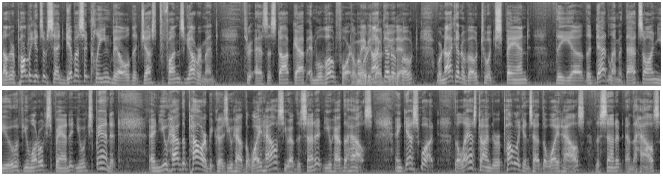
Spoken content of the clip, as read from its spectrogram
Now, the Republicans have said, give us a clean bill that just funds government through, as a stopgap, and we'll vote for it. Well, but we're not going to vote. We're not going to vote to expand the uh, the debt limit. That's on you. If you want to expand it, you expand it, and you have the power because you have the White House, you have the Senate, you have the House. And guess what? The last time the Republicans had the White House, the Senate, and the House,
